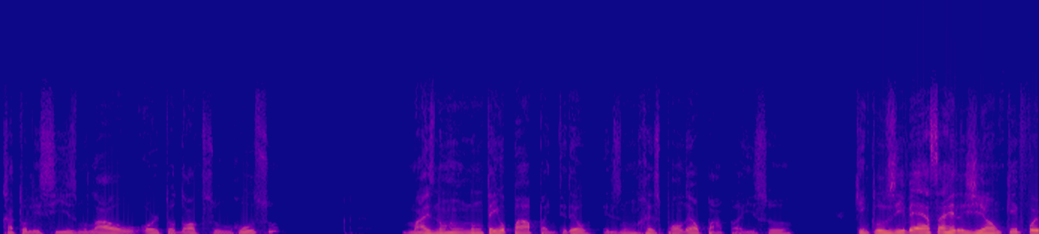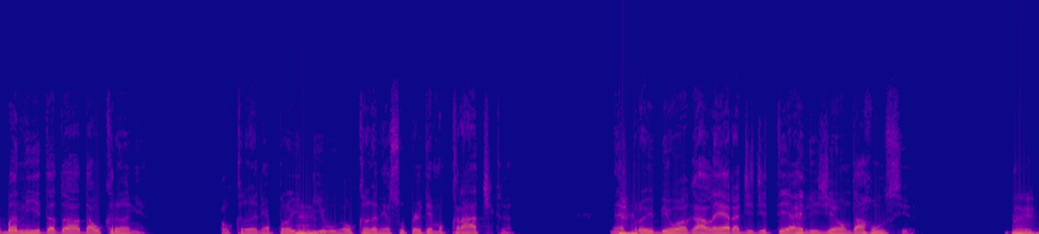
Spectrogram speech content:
catolicismo lá, o ortodoxo russo, mas não, não tem o Papa, entendeu? Eles não respondem ao Papa. Isso. Que inclusive é essa religião que foi banida da, da Ucrânia. A Ucrânia proibiu, hum. a Ucrânia é super democrática, né? Uhum. Proibiu a galera de, de ter a religião da Rússia. É,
